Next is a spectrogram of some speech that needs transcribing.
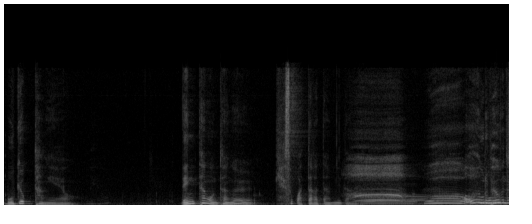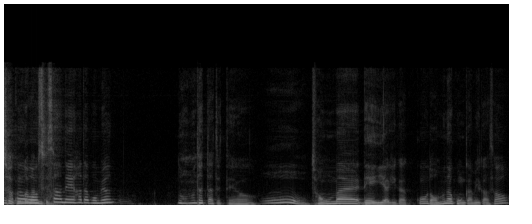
목욕탕이에요. 냉탕 온탕을 계속 왔다 갔다 합니다. 와, 어, 우리 배우분들 다 차가워 공감합니다. 스산해 하다 보면 너무나 따뜻해요. 오. 정말 내 이야기 같고 너무나 공감이 가서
